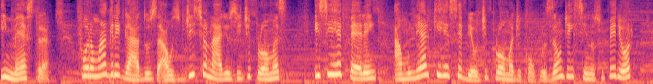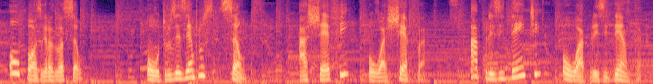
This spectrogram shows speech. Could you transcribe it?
e mestra foram agregados aos dicionários e diplomas e se referem à mulher que recebeu diploma de conclusão de ensino superior ou pós-graduação. Outros exemplos são a chefe ou a chefa, a presidente ou a presidenta.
